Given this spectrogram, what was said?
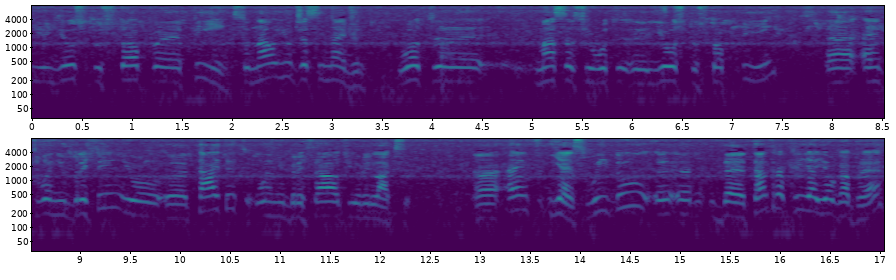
you use to stop uh, peeing. So now you just imagine what uh, muscles you would uh, use to stop peeing. Uh, and when you breathe in, you uh, tight it. When you breathe out, you relax it. Uh, and yes, we do the Tantra Kriya Yoga breath.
